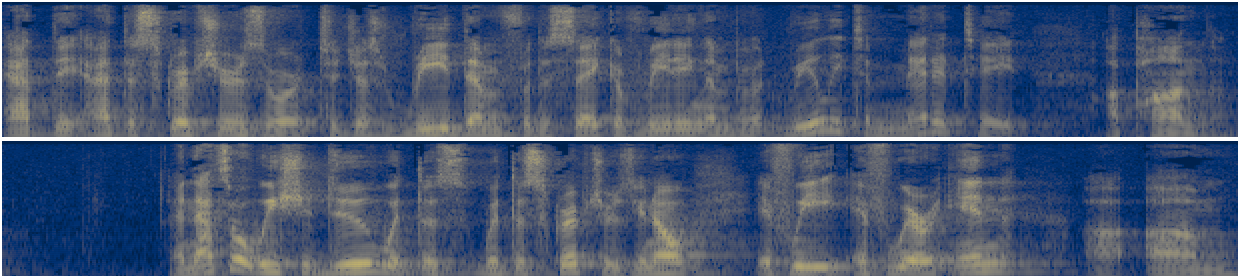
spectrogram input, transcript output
at the, at the scriptures or to just read them for the sake of reading them, but really to meditate upon them. And that's what we should do with, this, with the scriptures. You know, if, we, if we're in um,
